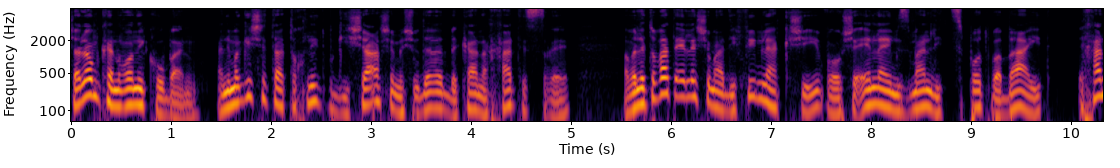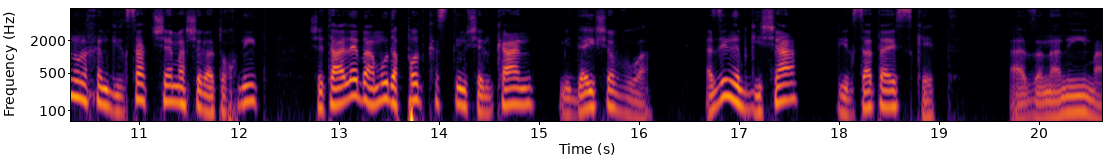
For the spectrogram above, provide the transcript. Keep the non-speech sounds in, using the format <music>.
שלום, כאן רוני קובן. אני מגיש את התוכנית פגישה שמשודרת בכאן 11, אבל לטובת אלה שמעדיפים להקשיב או שאין להם זמן לצפות בבית, הכנו לכם גרסת שמע של התוכנית שתעלה בעמוד הפודקאסטים של כאן מדי שבוע. אז הנה פגישה, גרסת ההסכת. האזנה נעימה.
